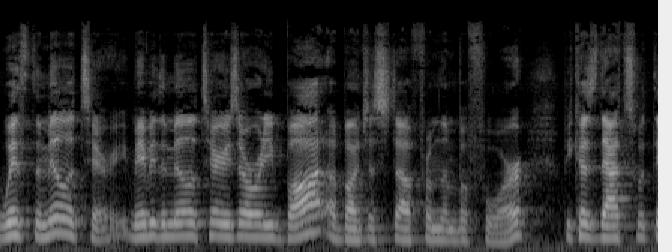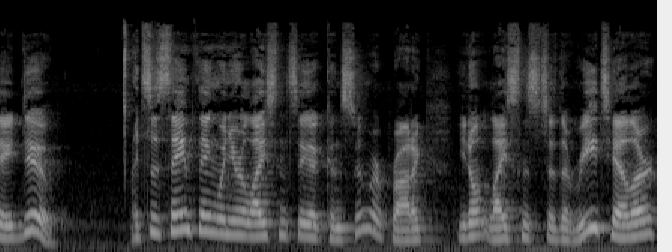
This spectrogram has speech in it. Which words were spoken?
with the military. Maybe the military's already bought a bunch of stuff from them before because that's what they do. It's the same thing when you're licensing a consumer product. You don't license to the retailer,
